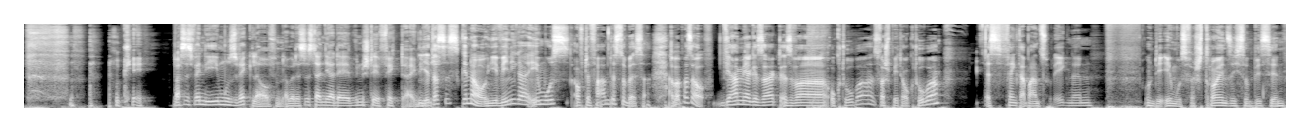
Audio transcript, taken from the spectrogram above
Okay. Was ist, wenn die Emus weglaufen? Aber das ist dann ja der erwünschte Effekt eigentlich. Ja, das ist genau. Je weniger Emus auf der Farm, desto besser. Aber pass auf, wir haben ja gesagt, es war Oktober, es war später Oktober. Es fängt aber an zu regnen und die Emus verstreuen sich so ein bisschen.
